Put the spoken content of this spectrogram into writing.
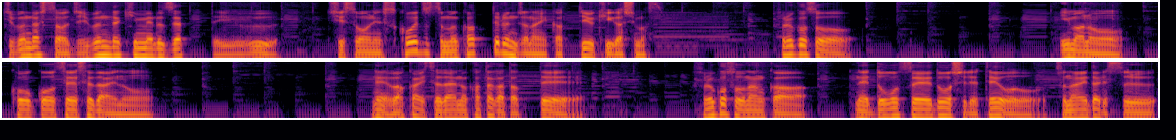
自分らしさは自分で決めるぜっていう思想に少しずつ向かってるんじゃないかっていう気がします。それこそ今の高校生世代の、ね、若い世代の方々ってそれこそなんか、ね、同性同士で手をつないだりする、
